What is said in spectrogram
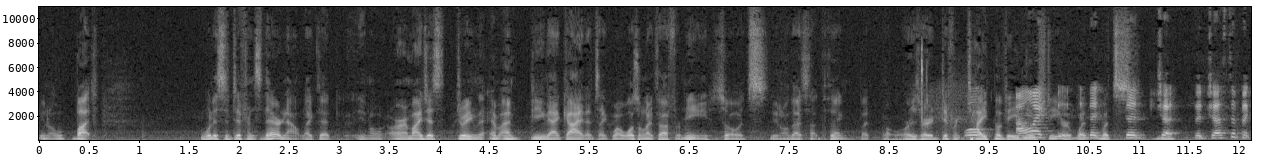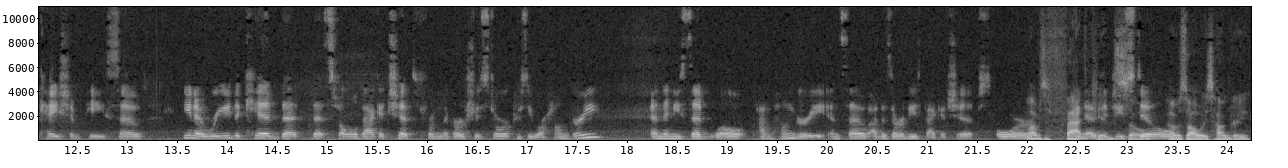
you know, but what is the difference there now? Like that, you know, or am I just doing the, am I being that guy that's like, well, it wasn't like that for me, so it's, you know, that's not the thing. But, or is there a different Well, type of ADHD like or what, the, what's, the, ju- the justification piece. So, you know, were you the kid that, that stole a bag of chips from the grocery store because you were hungry? And then you said, well, I'm hungry, and so I deserve these bag of chips. Or well, I was a fat you know, kid, did you so still, I was always hungry,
